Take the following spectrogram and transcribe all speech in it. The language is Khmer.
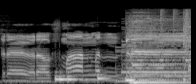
ត្រូវរកស្មានមិនត្រូវ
